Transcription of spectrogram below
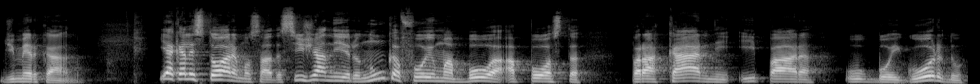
de mercado. E aquela história, moçada, se janeiro nunca foi uma boa aposta para a carne e para o boi gordo,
